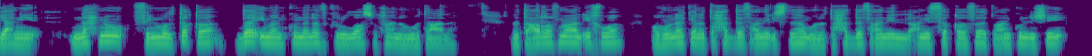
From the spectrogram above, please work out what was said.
يعني نحن في الملتقى دائما كنا نذكر الله سبحانه وتعالى. نتعرف مع الإخوة وهناك نتحدث عن الإسلام ونتحدث عن عن الثقافات وعن كل شيء.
